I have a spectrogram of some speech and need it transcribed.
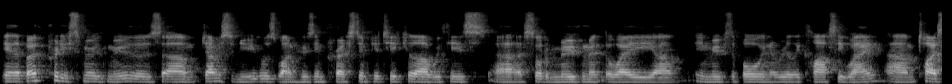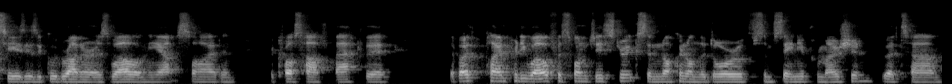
Yeah, they're both pretty smooth movers. Um, Jamison Ugle's one who's impressed in particular with his uh, sort of movement, the way he, um, he moves the ball in a really classy way. Um, Ty Sears is a good runner as well on the outside and across half back. They're, they're both playing pretty well for Swan Districts and knocking on the door of some senior promotion. But um,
